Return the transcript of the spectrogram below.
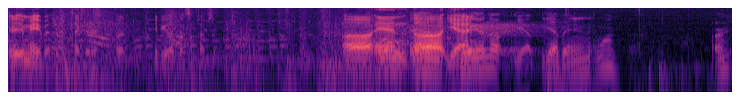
it, it may have been a tech error, but it'd be like that sometimes. Uh, and, Oh, uh, and yeah, and- yep. Yeah, Bayonet won. All right.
